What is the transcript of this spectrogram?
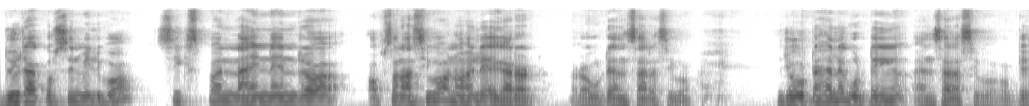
দুইটা কোশ্চিন মিলব সিক্স পয়েন্ট নাইন নাইনর অপসন আসব নহলে এগারর গোটে আনসার আসব যেটা হলে গোটে হি আনসার আসব ওকে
